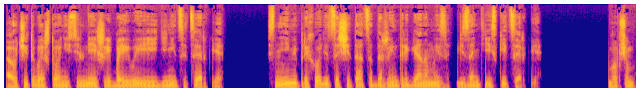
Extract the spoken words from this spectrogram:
а учитывая, что они сильнейшие боевые единицы церкви, с ними приходится считаться даже интриганам из Византийской церкви. В общем,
